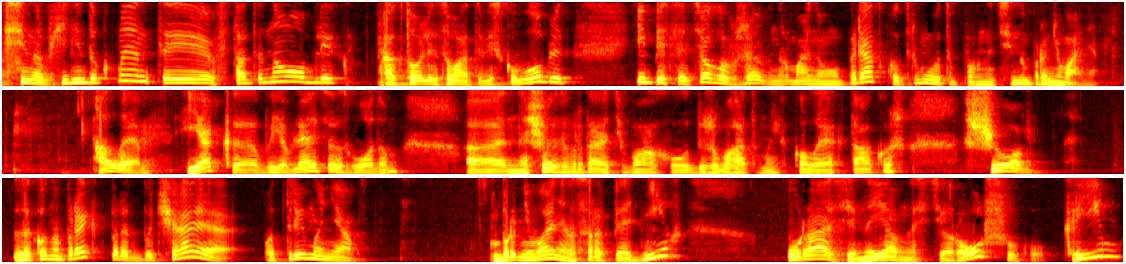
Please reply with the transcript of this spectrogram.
всі необхідні документи, встати на облік, актуалізувати військовий облік, і після цього вже в нормальному порядку отримувати повноцінне бронювання. Але як е, виявляється згодом, е, на що звертають увагу дуже багато моїх колег, також що законопроект передбачає отримання бронювання на 45 днів у разі наявності розшуку, крім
